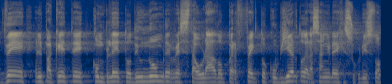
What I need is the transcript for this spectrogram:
ve el paquete completo de un hombre restaurado, perfecto, cubierto de la sangre de Jesucristo,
